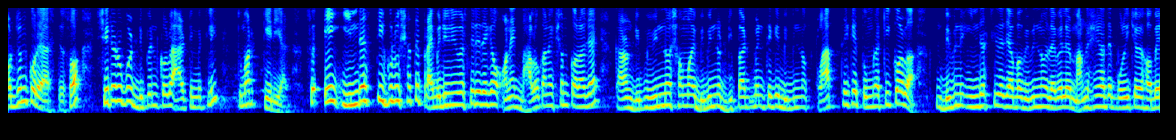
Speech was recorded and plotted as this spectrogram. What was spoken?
অর্জন করে আসতেছো, সেটার উপর ডিপেন্ড করবে আলটিমেটলি তোমার কেরিয়ার সো এই ইন্ডাস্ট্রিগুলোর সাথে প্রাইভেট ইউনিভার্সিটি থেকে অনেক ভালো কানেকশন করা যায়, কারণ বিভিন্ন সময় বিভিন্ন ডিপার্টমেন্ট থেকে, বিভিন্ন ক্লাব থেকে তোমরা কি করবা, বিভিন্ন ইন্ডাস্ট্রিতে যাবা, বিভিন্ন লেভেলের মানুষের সাথে পরিচয় হবে,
